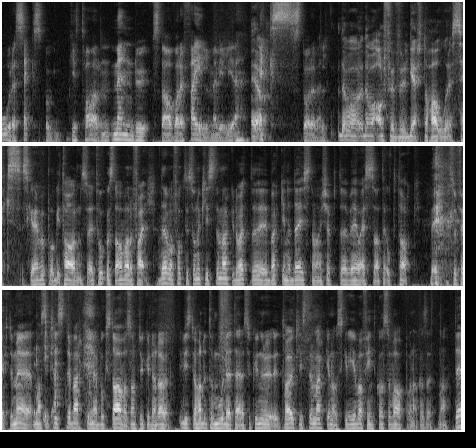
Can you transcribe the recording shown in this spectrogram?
ordet 'sex' på gitaren, men du staver det feil med vilje. Ja. X står det vel. Det var, det var altfor vulgært å ha ordet 'sex' skrevet på gitaren, så jeg tok og stava det feil. Det var faktisk sånne klistremerker du vet, eh, back in the days når man kjøpte VHS-er til opptak. Så fikk du med masse klistremerker med bokstaver. Sånn at du kunne da, Hvis du hadde tålmodighet til det, så kunne du ta ut klistremerkene og skrive fint hva som var på denne kassetten. Det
